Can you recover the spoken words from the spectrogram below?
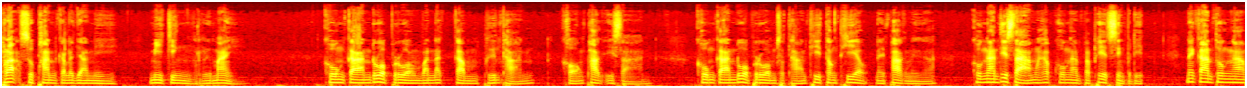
พระสุพรรณกัลยาณีมีจริงหรือไม่ โครงการรวบรวมวรรณกรรมพื้นฐานของภาคอีสาน โครงการรวบรวมสถานที่ท่องเที่ยวในภาคเหนือ โครงงานที่3นะครับโครงงานประเภทสิ่งประดิษฐ์ ในการทำงาน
